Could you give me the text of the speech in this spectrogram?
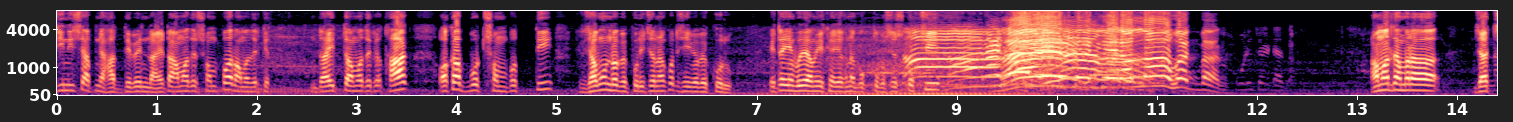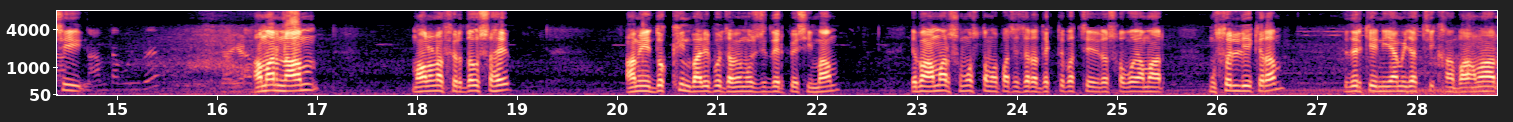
জিনিসে আপনি হাত দেবেন না। এটা আমাদের সম্পদ আমাদেরকে দায়িত্ব আমাদেরকে থাক অকাপ বোর্ড সম্পত্তি যেমনভাবে পরিচালনা করে সেইভাবে করুক। এটাই বলে আমি এখানে এখানে বক্তব্য শেষ করছি। আমাদের আমরা যাচ্ছি আমার নাম মাওলানা ফেরদৌস সাহেব। আমি দক্ষিণ বালিপুর জামে মসজিদের পেশ ইমাম এবং আমার সমস্ত আমার পাশে যারা দেখতে পাচ্ছেন, এরা সবাই আমার মুসল্লি কেরাম। এদেরকে নিয়ে আমি যাচ্ছি বা আমার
